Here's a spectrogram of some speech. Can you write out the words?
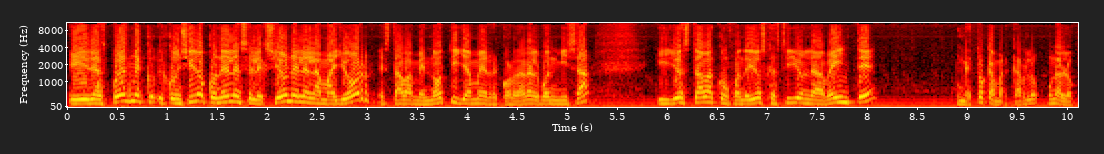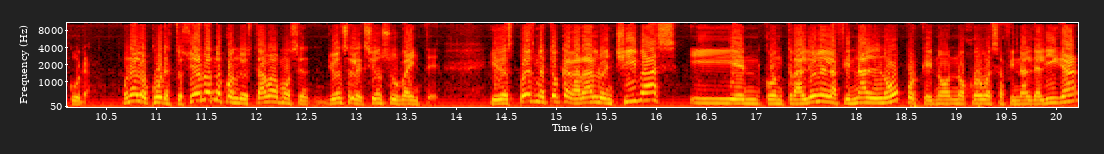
Y después me co- coincido con él en selección, él en la mayor, estaba Menotti, ya me recordará el buen Misa. Y yo estaba con Juan de Dios Castillo en la 20. Me toca marcarlo, una locura. Una locura. Estoy hablando cuando estábamos yo en selección sub-20. Y después me toca agarrarlo en Chivas y en contra León en la final no, porque no, no juego esa final de liga.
